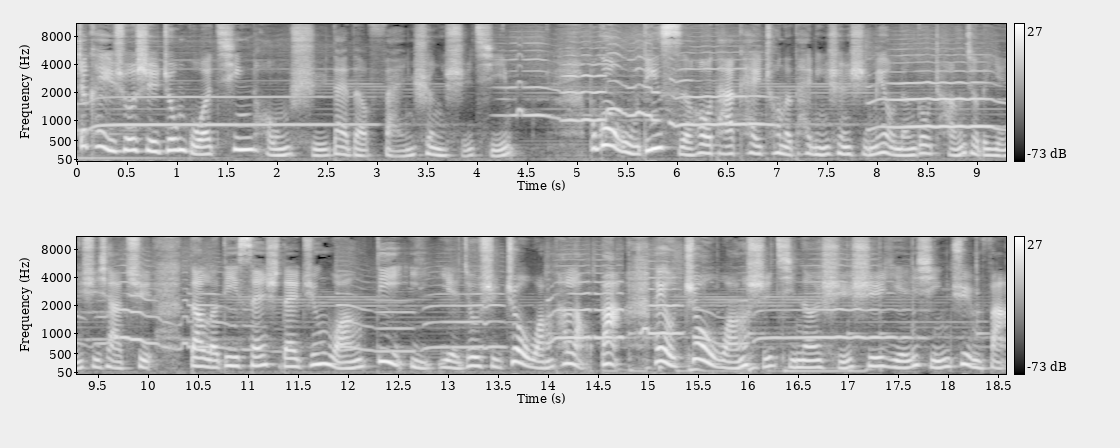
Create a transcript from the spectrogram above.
这可以说是中国青铜时代的繁盛时期。不过，武丁死后，他开创的太平盛世没有能够长久的延续下去。到了第三十代君王帝乙，也就是纣王他老爸，还有纣王时期呢，实施严刑峻法，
